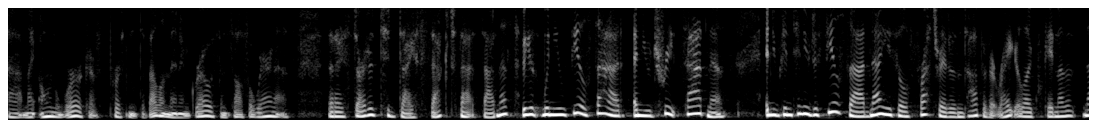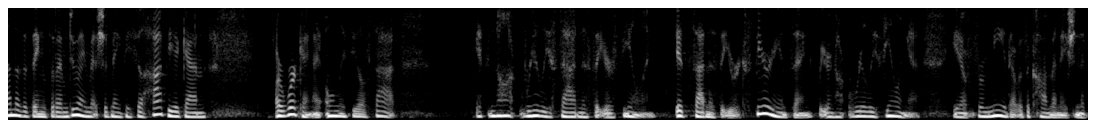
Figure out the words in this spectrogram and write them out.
uh, my own work of personal development and growth and self awareness that I started to dissect that sadness. Because when you feel sad and you treat sadness and you continue to feel sad, now you feel frustrated on top of it, right? You're like, okay, none none of the things that I'm doing that should make me feel happy again are working. I only feel sad. It's not really sadness that you're feeling it's sadness that you're experiencing, but you're not really feeling it. You know, for me, that was a combination of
